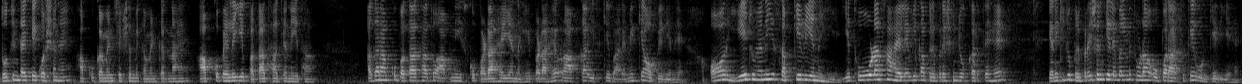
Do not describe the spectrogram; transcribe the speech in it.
दो तीन टाइप के क्वेश्चन हैं। आपको कमेंट सेक्शन में कमेंट करना है। आपको पहले ये पता था क्या नहीं था? अगर आपको पता था तो आपने इसको पढ़ा है या नहीं पढ़ा है और आपका इसके बारे में क्या ओपिनियन है? और ये जो है ना, ये सबके लिए नहीं है। ये थोड़ा सा हाई लेवल का प्रिपरेशन जो करते हैं, यानी कि जो प्रिपरेशन के लेवल में थोड़ा ऊपर आ चुके हैं, उनके लिए है।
